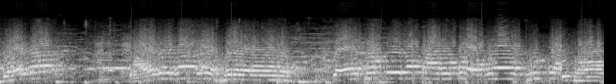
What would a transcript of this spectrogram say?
เดี๋ยวนะไหวไหมครับ โอ้โหเจอชุดนี้ก็ตายบอกเลยชุดใหญ่ทอง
